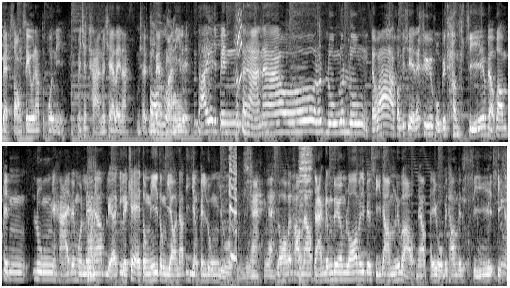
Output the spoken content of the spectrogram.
แบต2เซลล์นะครับทุกคนนี่ไม่ใช่ฐานไม่ใช่อะไรนะ ผมใช้เป็นแบบมานี้เลย สุดท้ายก็จะเป็นรถทหารนะครับโอ้รถลุงรถลุง แต่ว่าความพิเศษก็คือผมไปทำสีแบบความเป็นลุงเนี่ยหายไปหมดเลยนะครับเหลือเหลือแค่ไอ้ตรงนี้ตรงเดียวนะครับที่ยังเป็นลุงอยู่ยังไงไงล้อก็ทำแล้วจากเดิมๆล้อมันจะเป็นสีดำหรือเปล่านะครับอันนี้ผมไปทำเป็นสีสีข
